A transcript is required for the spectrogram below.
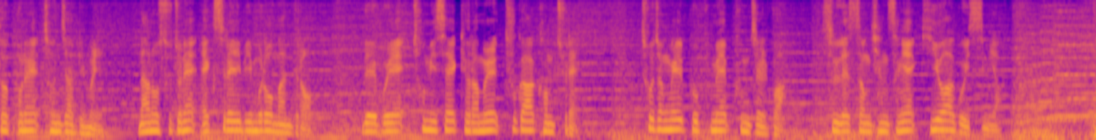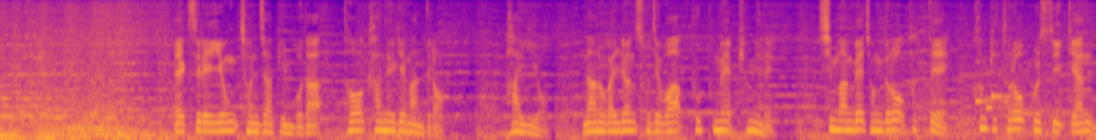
덕분에 전자빔을 나노 수준의 엑스레이 빔으로 만들어 내부에 초미세 결함을 투과 검출해 초정밀 부품의 품질과 신뢰성 향상에 기여하고 있으며 엑스레이용 전자빔보다 더 가늘게 만들어 바이오, 나노 관련 소재와 부품의 표면을 10만 배 정도로 확대해 컴퓨터로 볼 수 있게 한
